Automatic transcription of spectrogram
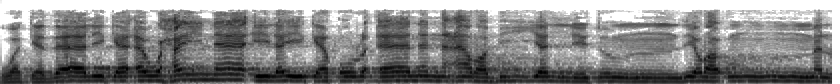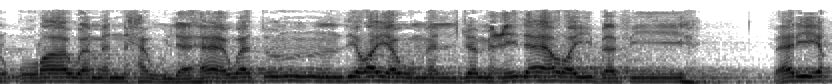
وكذلك أوحينا إليك قرآنا عربيا لتنذر أم القرى ومن حولها وتنذر يوم الجمع لا ريب فيه. فريق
